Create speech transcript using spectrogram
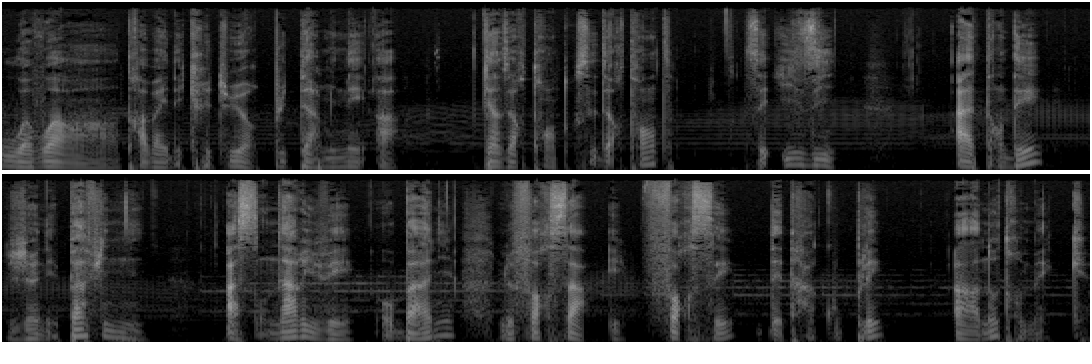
ou avoir un travail d'écriture puis terminer à 15h30 ou 16h30, c'est easy. Attendez, je n'ai pas fini. À son arrivée au bagne, le forçat est forcé d'être accouplé à un autre mec.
